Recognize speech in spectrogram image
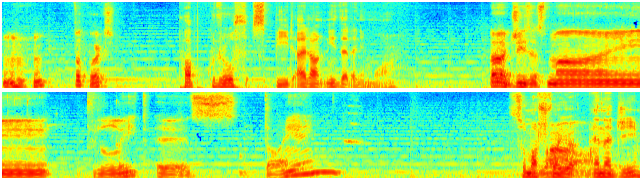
Mm-hmm. That works. Pop growth speed. I don't need that anymore. Oh Jesus, my fleet is dying. So much for your energy.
